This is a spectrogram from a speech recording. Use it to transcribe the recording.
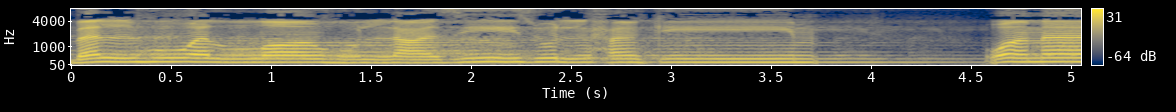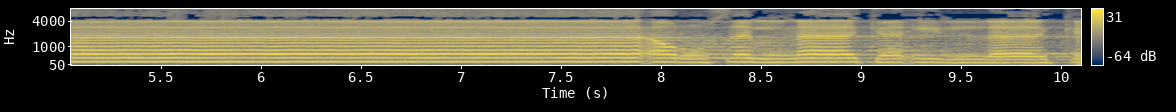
بل هو الله العزيز الحكيم وما أرسلناك إلا كافة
